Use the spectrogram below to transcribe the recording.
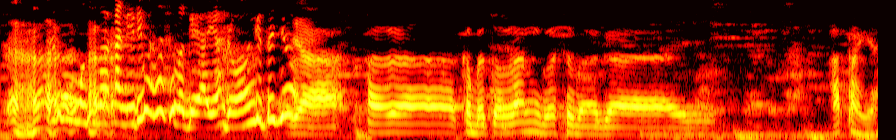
Kan mau mengenalkan diri masa sebagai ayah doang gitu, Jo? Ya, eh, kebetulan gue sebagai apa ya?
